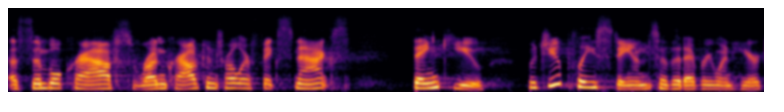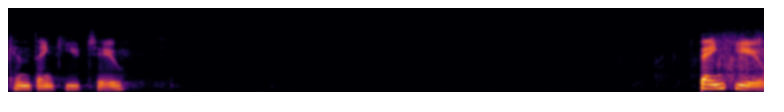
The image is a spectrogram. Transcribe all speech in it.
assemble crafts, run crowd control, or fix snacks, thank you. Would you please stand so that everyone here can thank you too? Thank you.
